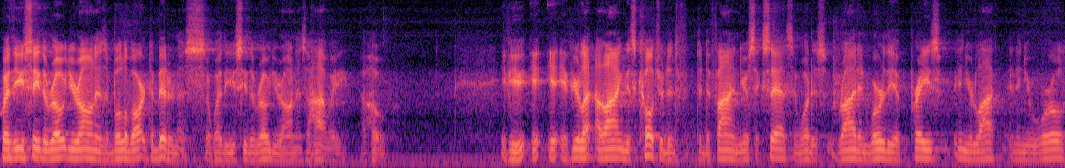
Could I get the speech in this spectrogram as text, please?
Whether you see the road you're on as a boulevard to bitterness, or whether you see the road you're on as a highway of hope. If, you, if you're allowing this culture to, to define your success and what is right and worthy of praise in your life and in your world,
